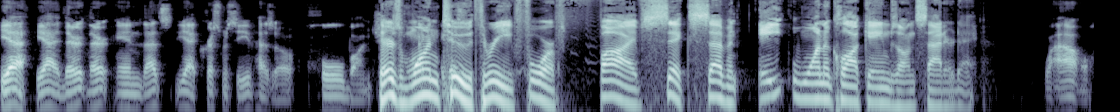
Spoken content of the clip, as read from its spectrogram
Yeah, yeah, they're they're and that's yeah. Christmas Eve has a whole bunch. There's one, two, three, four, five, six, seven, eight one o'clock games on Saturday. Wow.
